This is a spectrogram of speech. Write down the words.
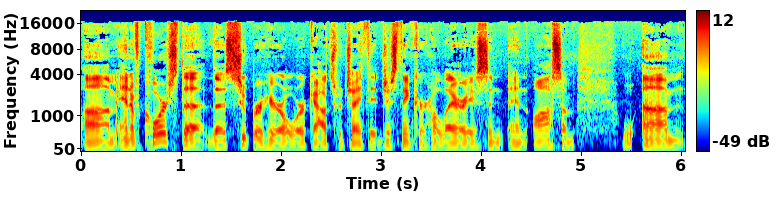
Um, and of course, the the superhero workouts, which I th- just think are hilarious and, and awesome. Um,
